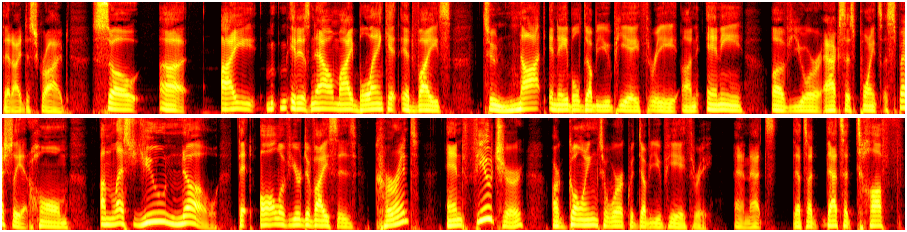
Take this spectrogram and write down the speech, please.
that I described. So, uh, I it is now my blanket advice to not enable WPA3 on any of your access points, especially at home, unless you know that all of your devices, current and future, are going to work with WPA3. And that's that's a that's a tough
